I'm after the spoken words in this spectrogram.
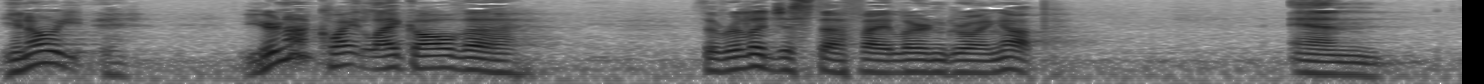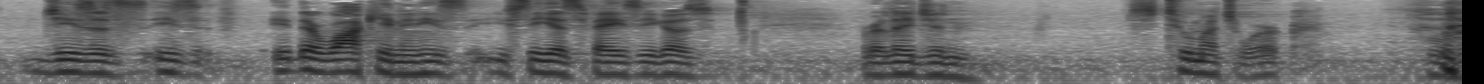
You know, you're not quite like all the, the religious stuff I learned growing up. And Jesus, he's, they're walking, and he's, you see his face. He goes, Religion, it's too much work. and,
